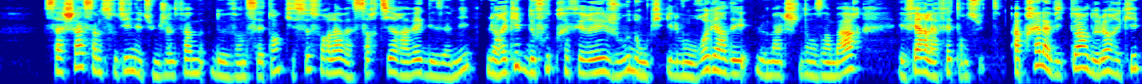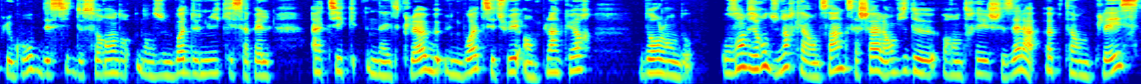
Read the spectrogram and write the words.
Sacha Samsoudine est une jeune femme de 27 ans qui ce soir-là va sortir avec des amis. Leur équipe de foot préférée joue, donc ils vont regarder le match dans un bar et faire la fête ensuite. Après la victoire de leur équipe, le groupe décide de se rendre dans une boîte de nuit qui s'appelle Attic Night Club, une boîte située en plein cœur d'Orlando. Aux environs d'une heure 45, Sacha a envie de rentrer chez elle à Uptown Place,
